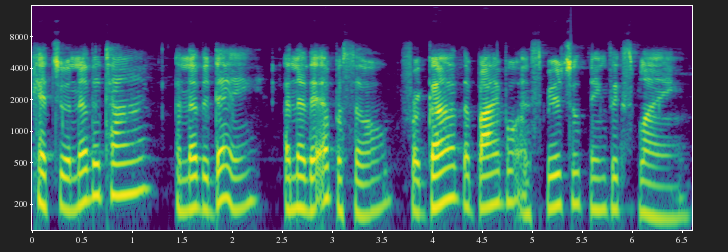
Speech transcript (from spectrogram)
Catch you another time, another day, another episode for God, the Bible, and Spiritual Things Explained.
